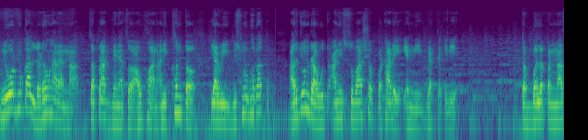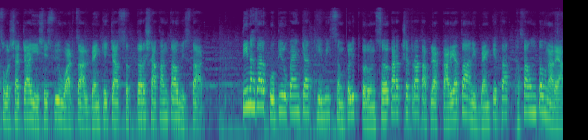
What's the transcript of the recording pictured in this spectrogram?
निवडणुका लढवणाऱ्यांना चपराक देण्याचं आव्हान आणि खंत यावेळी विष्णू भगत अर्जुन राऊत आणि सुभाष पठाडे यांनी व्यक्त केली आहे. तब्बल पन्नास वर्षाच्या यशस्वी वाटचाल बँकेच्या सत्तर शाखांचा विस्तार. तीन हजार कोटी रुपयांच्या ठेवी संकलित करून सहकार क्षेत्रात आपल्या कार्याचा आणि बँकेचा ठसा उमटवणाऱ्या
